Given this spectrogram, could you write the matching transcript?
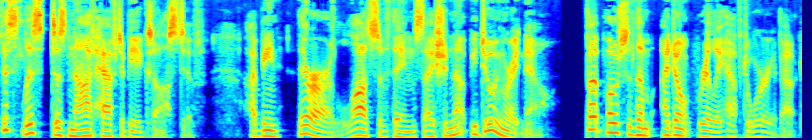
This list does not have to be exhaustive. I mean, there are lots of things I should not be doing right now, but most of them I don't really have to worry about.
